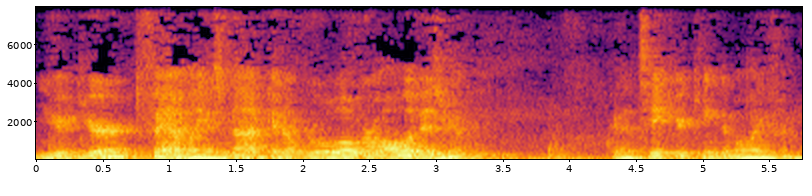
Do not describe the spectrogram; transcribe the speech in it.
your, your family is not going to rule over all of Israel. I'm going to take your kingdom away from you.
